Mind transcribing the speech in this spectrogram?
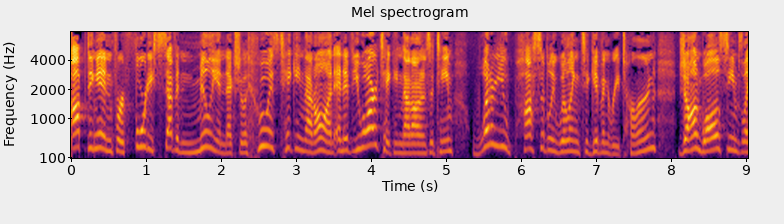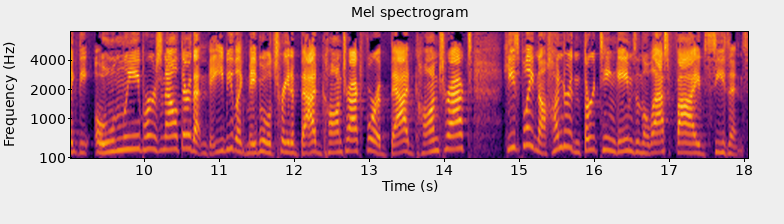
opting in for 47 million next year. Like who is taking that on? On? And if you are taking that on as a team, what are you possibly willing to give in return? John Wall seems like the only person out there that maybe, like, maybe will trade a bad contract for a bad contract. He's played in 113 games in the last five seasons.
